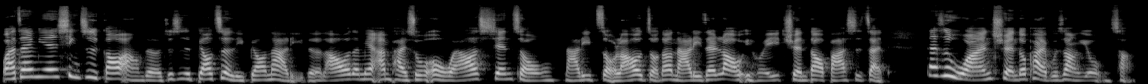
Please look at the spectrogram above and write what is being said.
我还在那边兴致高昂的，就是标这里标那里的，然后在那边安排说，哦，我要先从哪里走，然后走到哪里，再绕一回一圈到巴士站，但是完全都派不上用场，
